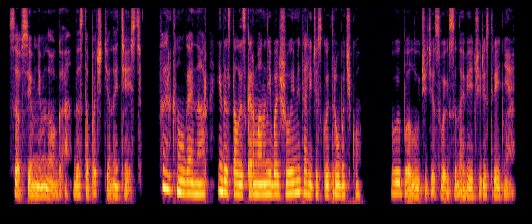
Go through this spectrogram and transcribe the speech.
«Совсем немного, достопочтенный тесть». Фыркнул Гайнар и достал из кармана небольшую металлическую трубочку. Вы получите своих сыновей через три дня.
